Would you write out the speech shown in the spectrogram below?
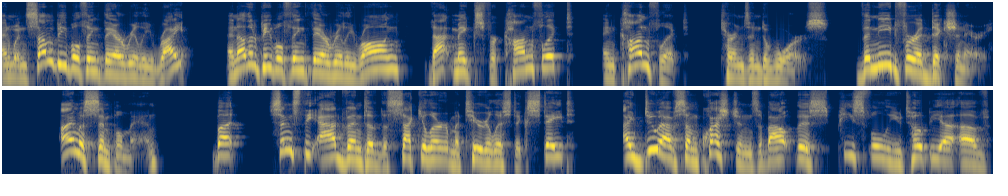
And when some people think they are really right and other people think they are really wrong, that makes for conflict, and conflict turns into wars. The need for a dictionary. I'm a simple man, but since the advent of the secular materialistic state, I do have some questions about this peaceful utopia of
